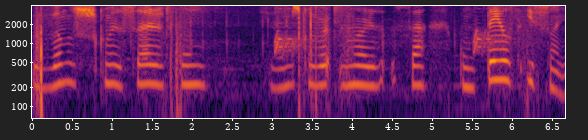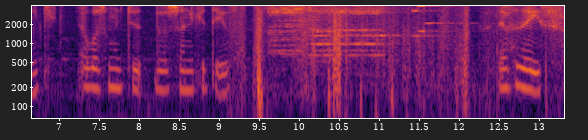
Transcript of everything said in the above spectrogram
vamos começar com Vamos conversar com Tails e Sonic. Eu gosto muito do Sonic e Tails. Deve fazer isso.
